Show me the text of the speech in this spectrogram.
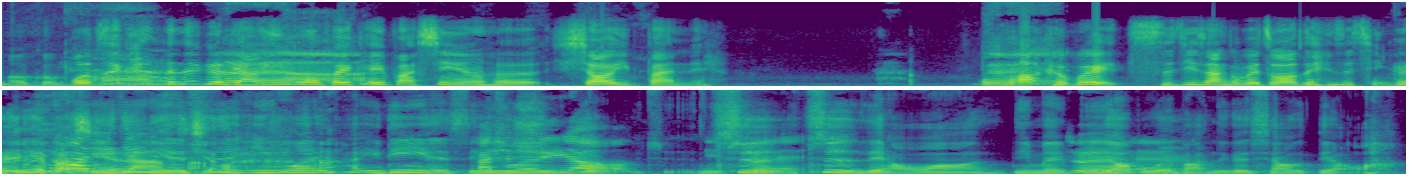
我在看的那个梁一莫非可以把杏仁核削一半呢？我不知道可不可以，实际上可不可以做到这件事情？他一定也是因为他一定也是因为有治治疗啊，你没必要不会把那个削掉啊。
